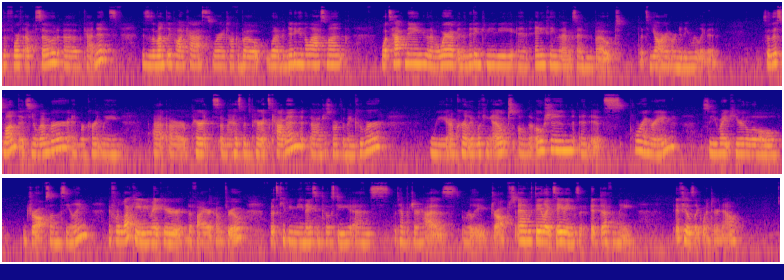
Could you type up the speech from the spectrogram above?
the fourth episode of Kat Knits. This is a monthly podcast where I talk about what I've been knitting in the last month, what's happening that I'm aware of in the knitting community, and anything that I'm excited about that's yarn or knitting related. So this month it's November and we're currently at our parents, uh, my husband's parents' cabin uh, just north of Vancouver. We, I'm currently looking out on the ocean and it's pouring rain. So you might hear the little drops on the ceiling. If we're lucky, we might hear the fire come through, but it's keeping me nice and toasty as the temperature has really dropped. And with daylight savings, it definitely, it feels like winter now.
